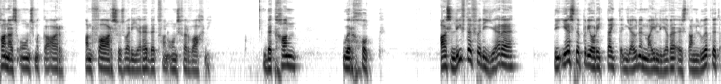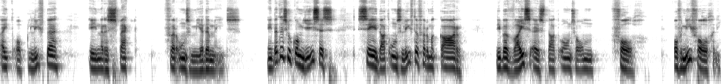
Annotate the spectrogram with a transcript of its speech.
gaan as ons mekaar aanvaar soos wat die Here dit van ons verwag nie. Dit gaan oor God. As liefde vir die Here die eerste prioriteit in jou en in my lewe is, dan loop dit uit op liefde en respek vir ons medemens. En dit is hoekom Jesus sê dat ons liefde vir mekaar die bewys is dat ons hom volg of nie volg nie.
